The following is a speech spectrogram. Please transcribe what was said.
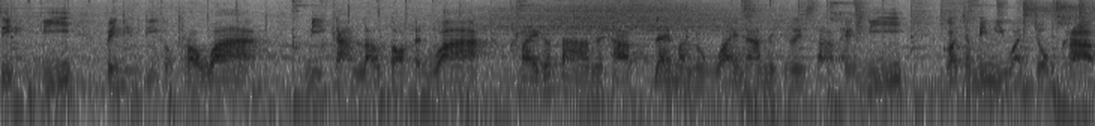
ซีแห่งนี้เป็นอย่างดีก็เพราะว่ามีการเล่าต่อกันว่า ใครก็ตามนะครับได้มาลงว่ายน้ำในทะเลสาบแห่งนี้ ก็จะไม่มีวันจมครับ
